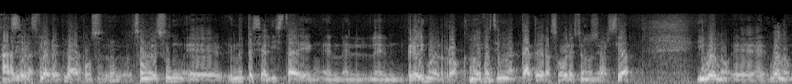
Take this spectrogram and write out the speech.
la biografía de Papo. son, es un, eh, un especialista en, en, periodismo del rock, ¿no? Además tiene una cátedra sobre esto en la universidad. Y bueno, eh, bueno,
